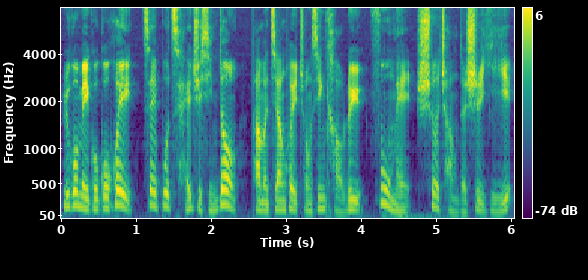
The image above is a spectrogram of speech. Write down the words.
如果美国国会再不采取行动，他们将会重新考虑赴美设厂的事宜。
